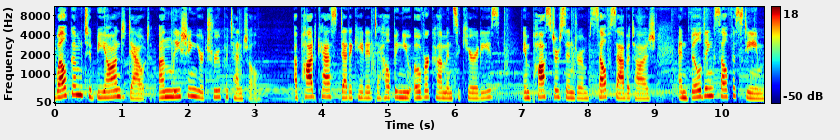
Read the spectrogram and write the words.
Welcome to Beyond Doubt Unleashing Your True Potential, a podcast dedicated to helping you overcome insecurities, imposter syndrome, self sabotage, and building self esteem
